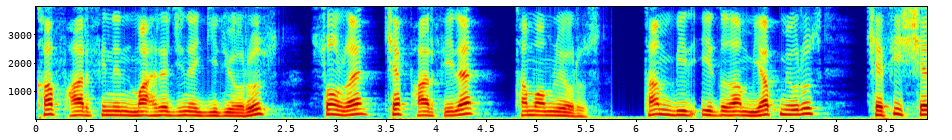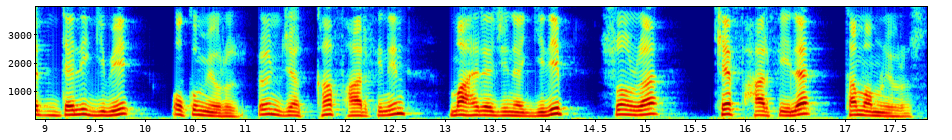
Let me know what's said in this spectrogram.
kaf harfinin mahrecine gidiyoruz. Sonra kef harfiyle tamamlıyoruz. Tam bir idgam yapmıyoruz. Kefi şeddeli gibi okumuyoruz. Önce kaf harfinin mahrecine gidip sonra kef harfiyle tamamlıyoruz.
